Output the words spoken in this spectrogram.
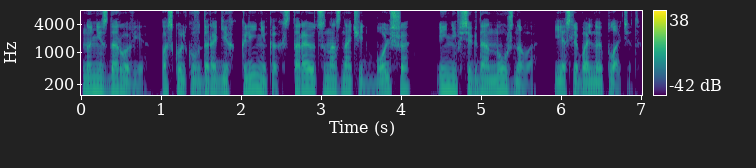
но не здоровье, поскольку в дорогих клиниках стараются назначить больше и не всегда нужного, если больной платит.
